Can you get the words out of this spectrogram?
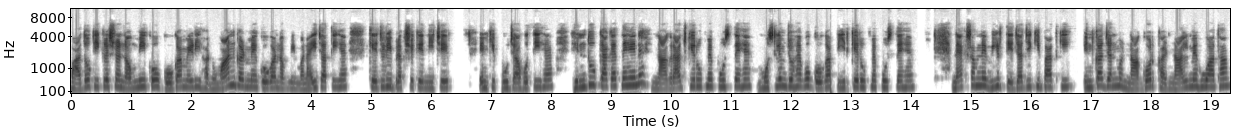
भादो की कृष्ण नवमी को गोगा मेड़ी हनुमानगढ़ में गोगा नवमी मनाई जाती है। केजड़ी वृक्ष के नीचे इनकी पूजा होती है। हिंदू क्या कहते हैं इन्हें? नागराज के रूप में पूजते हैं। मुस्लिम जो है, वो गोगा पीर के रूप में पूजते हैं। नेक्स्ट हमने वीर तेजा जी की बात की। इनका जन्म नागौर करनाल में हुआ था।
